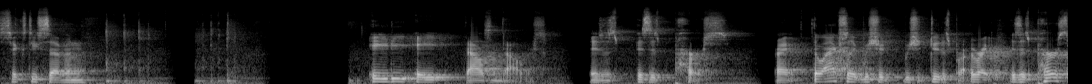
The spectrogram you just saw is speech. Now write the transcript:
67, $88,000 is his, is his purse, right? Though actually, we should we should do this right. Is his purse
